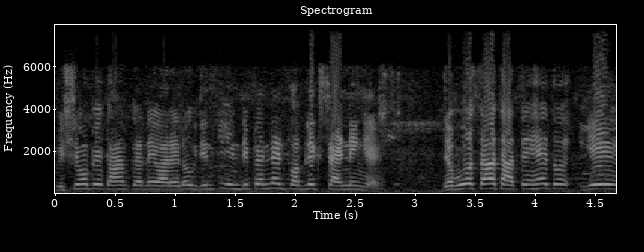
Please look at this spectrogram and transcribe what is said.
विषयों पे काम करने वाले लोग जिनकी इंडिपेंडेंट पब्लिक स्टैंडिंग है जब वो साथ आते हैं तो ये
